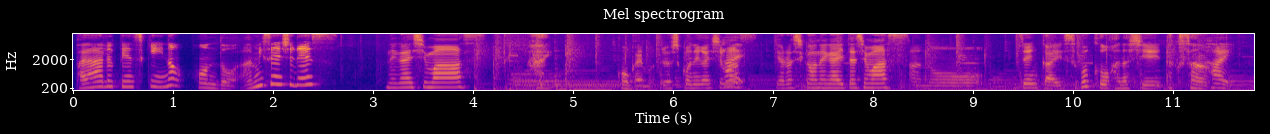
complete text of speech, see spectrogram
パラアルペンスキーの本堂亜美選手です。お願いします。はい。今回もよろしくお願いします。はい、よろしくお願いいたします。あのー、前回すごくお話たくさん、はい、し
